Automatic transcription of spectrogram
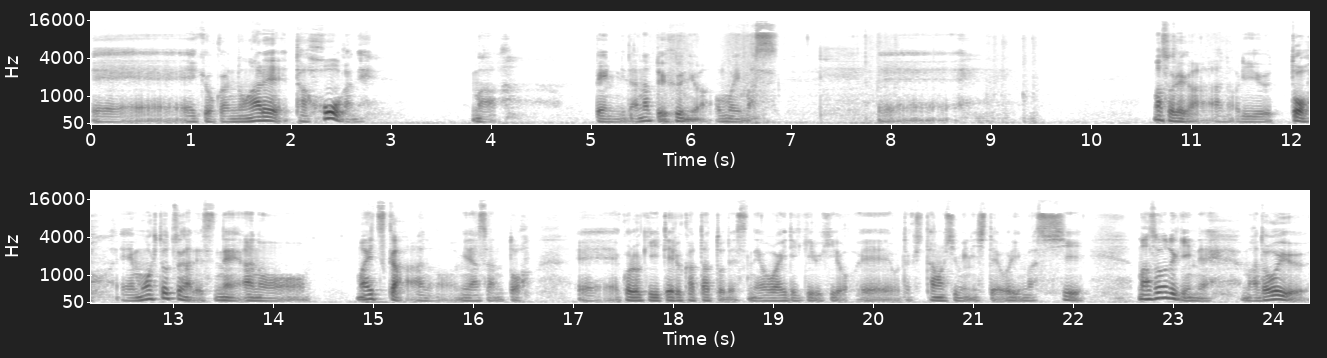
えー、影響から逃れた方がねまあ便利だなというふうには思います。えー、まあそれがあの理由と、えー、もう一つがですねあの、まあ、いつかあの皆さんと、えー、これを聞いている方とですねお会いできる日を、え、私楽しみにしておりますしまあその時にね、まあ、どういう、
